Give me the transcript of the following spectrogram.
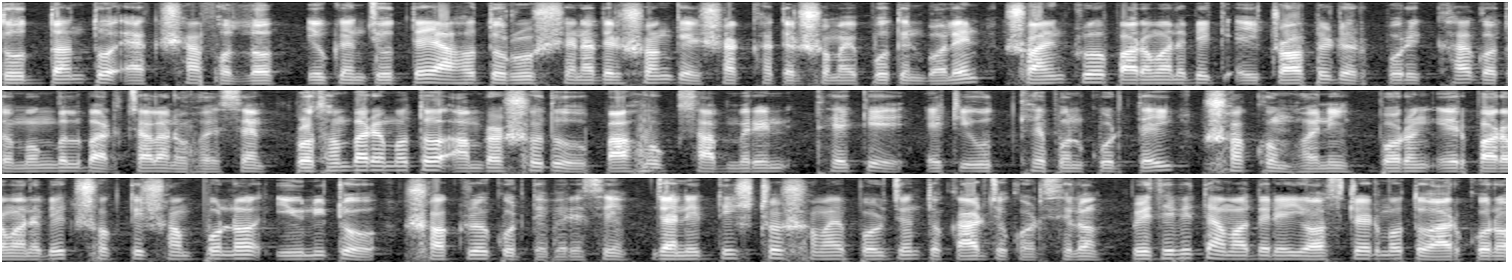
দুর্দান্ত এক সাফল্য। ইউক্রেন যুদ্ধে আহত রুশ সেনাদের সঙ্গে সাক্ষাতের সময় পুতিন বলেন, স্বয়ংক্রিয় পারমাণবিক এই টর্পেডোর পরীক্ষা গত মঙ্গলবার চালানো হয়েছে। প্রথমবারের মতো আমরা শুধু বাহুক সাবমেরিন থেকে এটি উৎক্ষেপণ করতেই সক্ষম হয়নি, বরং এর পারমাণবিক শক্তি সম্পূর্ণ ইউনিটও সক্রিয় করতে পেরেছি, যা নির্দিষ্ট সময় পর্যন্ত কার্যকর ছিল। পৃথিবীতে আমাদের এই অস্ত্রের মতো আর কোনো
